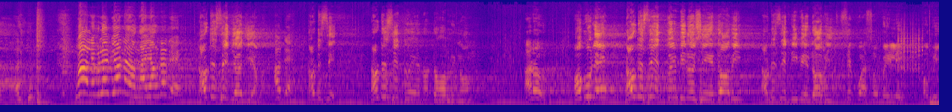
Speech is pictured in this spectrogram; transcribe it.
လာငါလည်းဘယ်လိုပြောနေတာငါရောင်တတ်တယ်နောက်တစ်စစ်ပြောကြည့်ရမှာဟုတ်တယ်နောက်တစ်စစ်နောက်တစ်စစ်သွင်းရင်တော့တော်ပြီနော် အားတော့ ဟုတ်ဘူးလေနောက်တစ်စစ်သွင်းပြီးလို့ရှိရင်တော်ပြီနောက်တစ်စစ်တီးပြင်တော်ပြီ စစ်ကွက်ဆုပ်ပိတ်လေးဟုတ်ပြီ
